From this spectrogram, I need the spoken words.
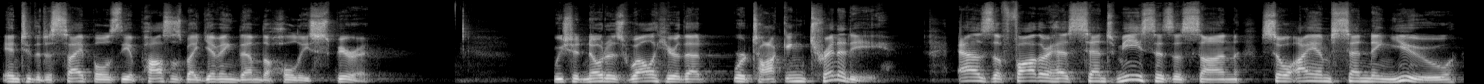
into the disciples, the apostles, by giving them the Holy Spirit. We should note as well here that we're talking Trinity. As the Father has sent me, says the Son, so I am sending you.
